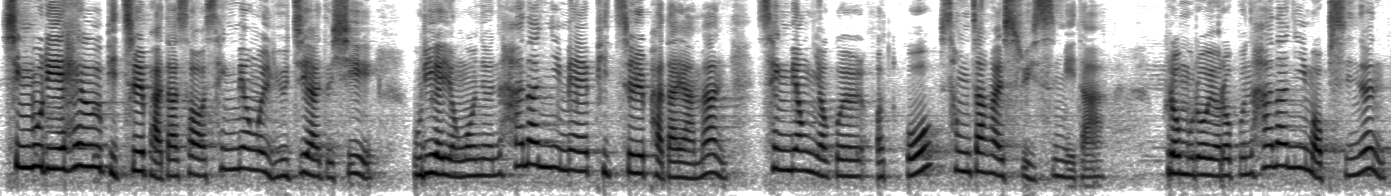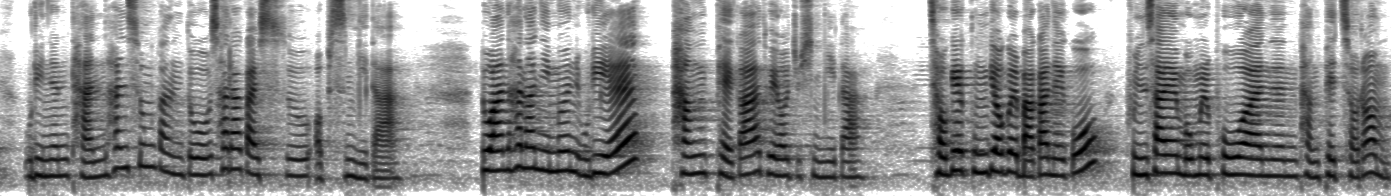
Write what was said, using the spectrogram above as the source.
식물이 해의 빛을 받아서 생명을 유지하듯이 우리의 영혼은 하나님의 빛을 받아야만 생명력을 얻고 성장할 수 있습니다. 그러므로 여러분 하나님 없이는 우리는 단 한순간도 살아갈 수 없습니다. 또한 하나님은 우리의 방패가 되어 주십니다. 적의 공격을 막아내고 군사의 몸을 보호하는 방패처럼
